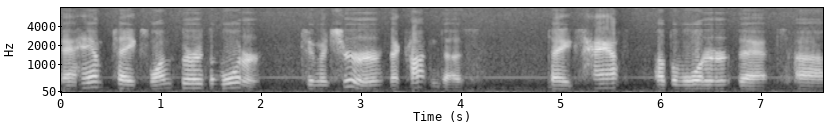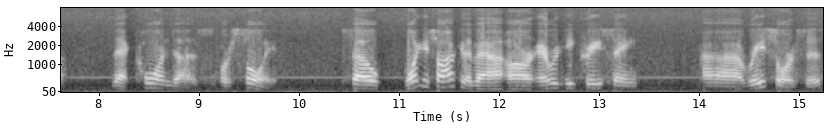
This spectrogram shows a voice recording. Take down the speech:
Now, hemp takes one third the water to mature that cotton does. Takes half of the water that uh, that corn does or soy. So what you're talking about are ever decreasing uh, resources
